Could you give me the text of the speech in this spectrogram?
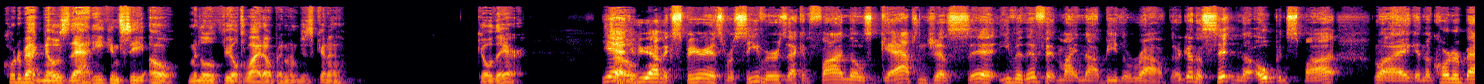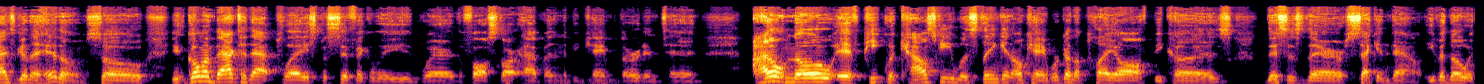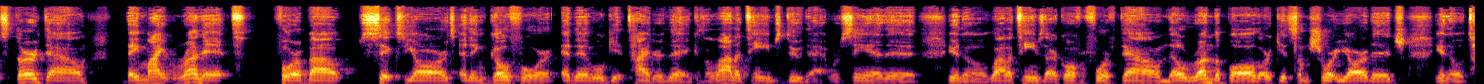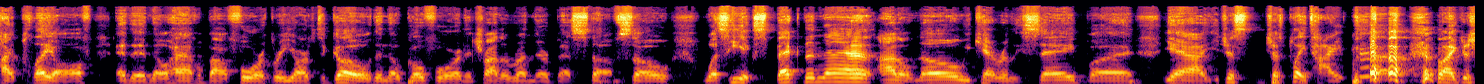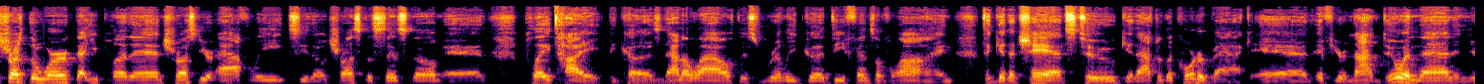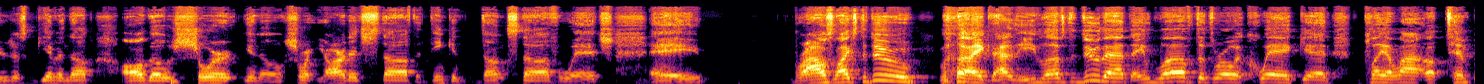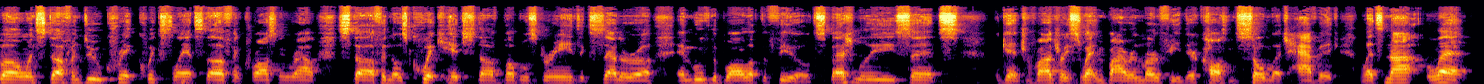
Quarterback knows that. He can see, oh, middle of the field's wide open. I'm just gonna go there. Yeah, so, if you have experienced receivers that can find those gaps and just sit, even if it might not be the route, they're gonna sit in the open spot like, and the quarterback's gonna hit them. So going back to that play specifically, where the false start happened and it became third and ten. I don't know if Pete Kwiatkowski was thinking, okay, we're gonna play off because this is their second down. Even though it's third down, they might run it for about six yards and then go for it, and then we'll get tighter then. Because a lot of teams do that. We're seeing it, you know, a lot of teams that are going for fourth down, they'll run the ball or get some short yardage, you know, type playoff, and then they'll have about four or three yards to go. Then they'll go for it and try to run their best stuff. So was he expecting that? I don't know. We can't really say, but yeah, you just just play tight. like just trust the work that you put in, trust your athletes, you know, trust the system and play tight because that allows this really good defensive line to get a chance to get after the quarterback. And if you're not doing that and you're just giving up all those short, you know, short yardage stuff, the dink and dunk stuff, which, hey, Browse likes to do like that. He loves to do that. They love to throw it quick and play a lot up tempo and stuff and do quick, quick slant stuff and crossing route stuff and those quick hitch stuff, bubble screens, etc., and move the ball up the field. Especially since again, T'Vondre Sweat and Byron Murphy, they're causing so much havoc. Let's not let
